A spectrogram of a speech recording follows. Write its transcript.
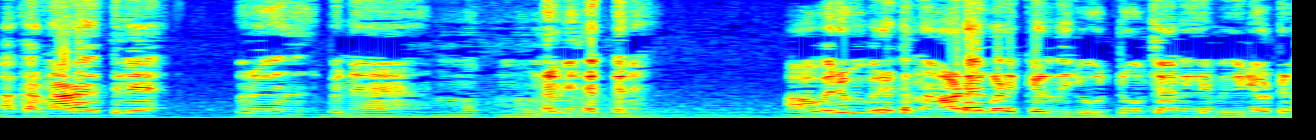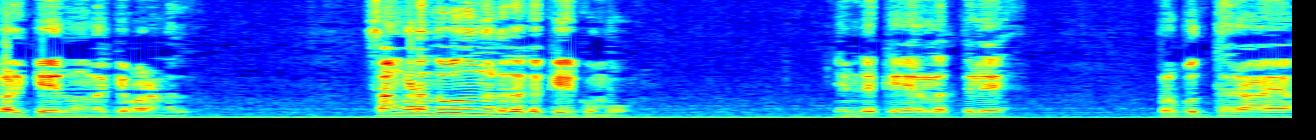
ആ കർണാടകത്തിലെ ഒരു പിന്നെ മുങ്ങൽ വിദഗ്ധന് അവരും ഇവരൊക്കെ നാടകം കളിക്കായിരുന്നു യൂട്യൂബ് ചാനലിൽ വീഡിയോ ഇട്ട് കളിക്കായിരുന്നു എന്നൊക്കെ പറയണത്. സങ്കടം തോന്നുന്നുണ്ട് ഇതൊക്കെ കേൾക്കുമ്പോൾ എന്റെ കേരളത്തിലെ പ്രബുദ്ധരായ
